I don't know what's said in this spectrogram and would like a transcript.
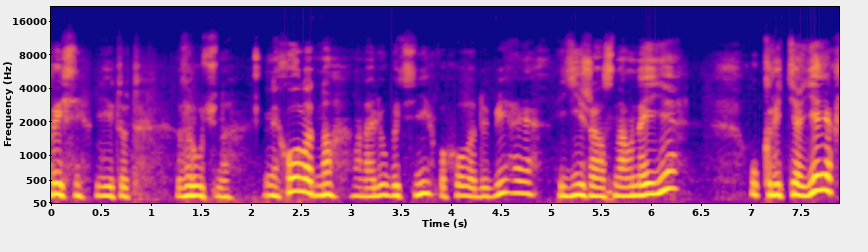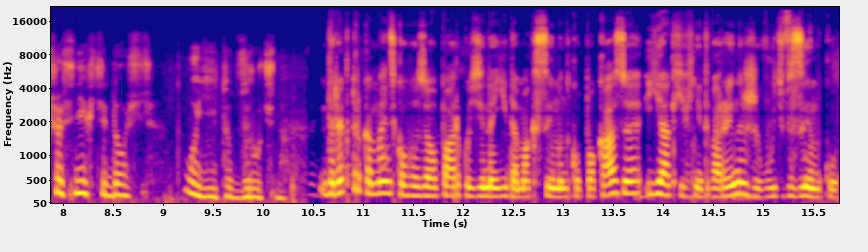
Рисі їй тут зручно. Не холодно, вона любить сніг, по холоду бігає. Їжа основне є, укриття є, якщо сніг чи дощ, тому їй тут зручно. Директор Каменського зоопарку Зінаїда Максименко показує, як їхні тварини живуть взимку.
